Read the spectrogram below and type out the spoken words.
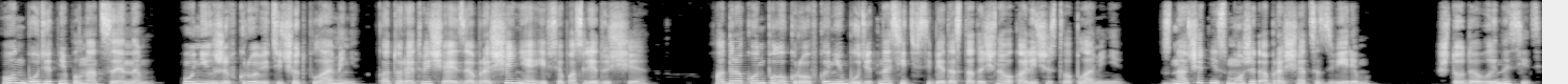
Он будет неполноценным. У них же в крови течет пламень, который отвечает за обращение и все последующее. А дракон-полукровка не будет носить в себе достаточного количества пламени. Значит, не сможет обращаться зверем. Что до выносить,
